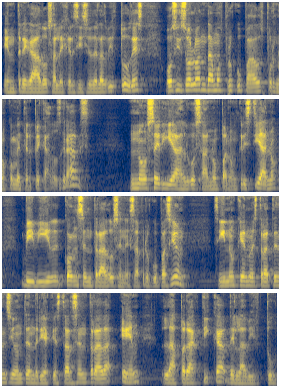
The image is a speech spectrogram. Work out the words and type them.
entregados al ejercicio de las virtudes o si solo andamos preocupados por no cometer pecados graves. No sería algo sano para un cristiano vivir concentrados en esa preocupación, sino que nuestra atención tendría que estar centrada en la práctica de la virtud,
